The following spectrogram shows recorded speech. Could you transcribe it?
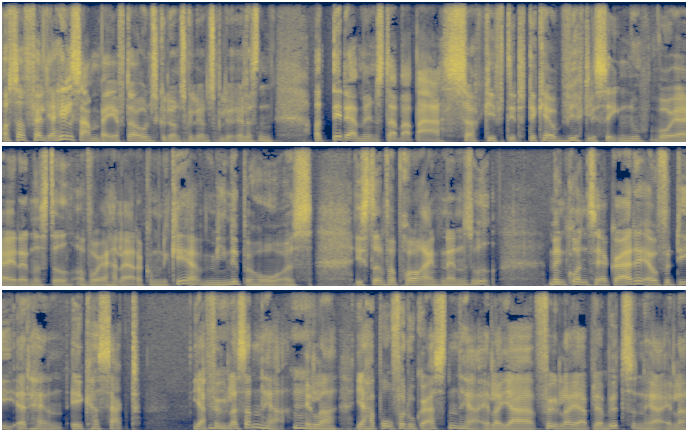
og så faldt jeg helt sammen bagefter, og undskyld, undskyld, undskyld. Eller sådan. Og det der mønster var bare så giftigt. Det kan jeg jo virkelig se nu, hvor jeg er et andet sted, og hvor jeg har lært at kommunikere mine behov også, i stedet for at prøve at regne den andens ud. Men grunden til at gøre det, er jo fordi, at han ikke har sagt, jeg føler sådan her, mm. eller jeg har brug for, at du gør sådan her, eller jeg føler, at jeg bliver mødt sådan her, eller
